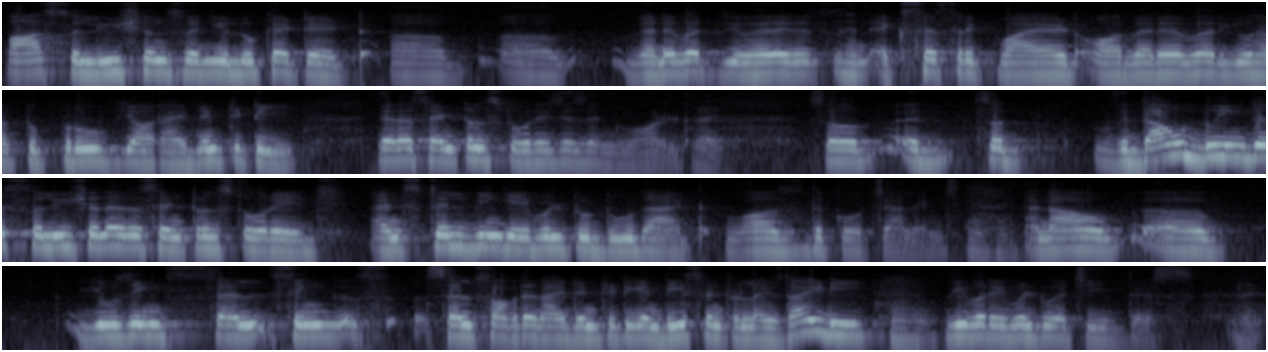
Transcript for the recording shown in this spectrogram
past solutions, when you look at it, uh, uh, whenever there is an access required or wherever you have to prove your identity, there are central storages involved. Right. So, uh, so without doing this solution as a central storage and still being able to do that was the core challenge. And now, uh, using self-sovereign identity and decentralized ID, we were able to achieve this. Right.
